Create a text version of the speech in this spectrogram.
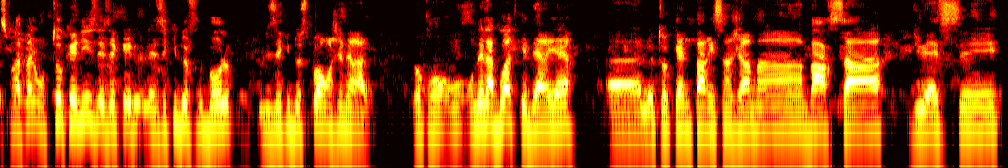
ce qu'on appelle, on tokenise les équipes, les équipes de football ou les équipes de sport en général. Donc, on, est la boîte qui est derrière euh, le token Paris Saint-Germain, Barça, du FC,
